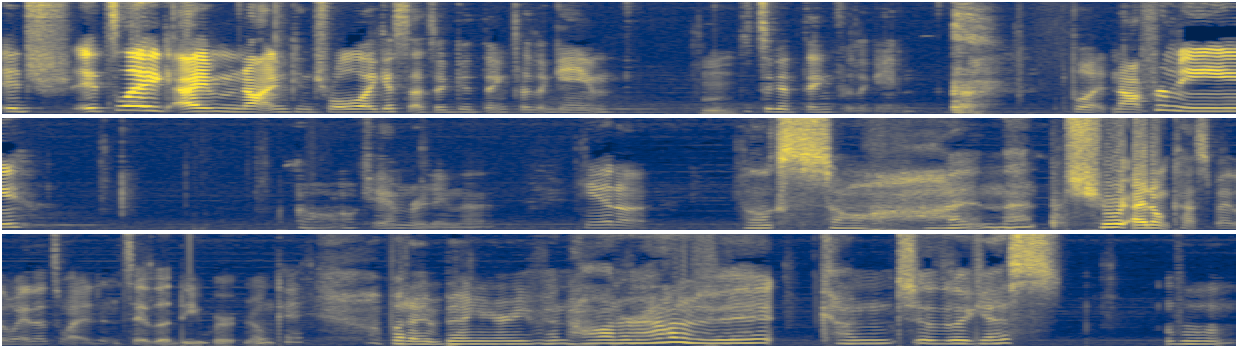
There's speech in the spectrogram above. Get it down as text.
it's it's like I'm not in control. I guess that's a good thing for the game. Hmm. It's a good thing for the game, but not for me. Oh, okay, I'm reading that. Hannah. You look so hot in that shirt. I don't cuss, by the way. That's why I didn't say the D word. Okay, but I bet you're even hotter out of it. Come to the guest room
